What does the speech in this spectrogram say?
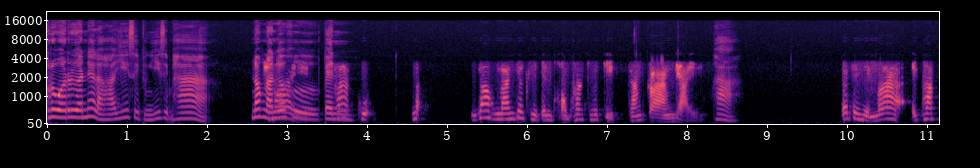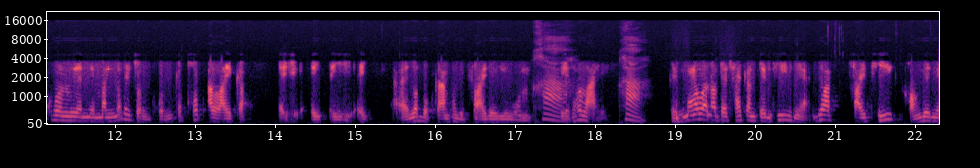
ครัวเรือนเนี่ยเหรอคะยี่สิบถึงยี่สิบห้านอกนั้นก็คือเป็นภาคครัว นนอกนั้นก็คือเป็นของภาคธุรกิจทั้งกลางใหญ่ค่ะ ก็จะเห็นว่าไอ้ภาคครัวเรือนเนี่ยมันไม่ได้ส่งผลกระทบอะไรกับไอ้ไอ้ไอ้ไอ้ไอ้ระบบการผลิตไฟโดยรวมค่ะเสียเท่าไหร่ค่ะ ถึงแม้ว่าเราจะใช้กันเต็มที่เนี่ย ยอดไฟพีคของเดือนเม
